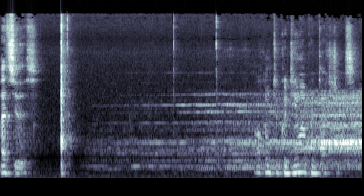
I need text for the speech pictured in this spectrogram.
Let's do this. Welcome to Kojima Productions.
